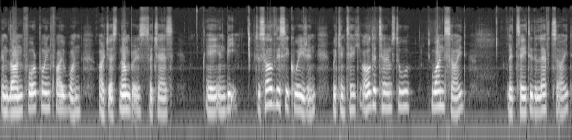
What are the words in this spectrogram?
and ln 4.51 are just numbers such as a and b. To solve this equation, we can take all the terms to one side, let's say to the left side,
